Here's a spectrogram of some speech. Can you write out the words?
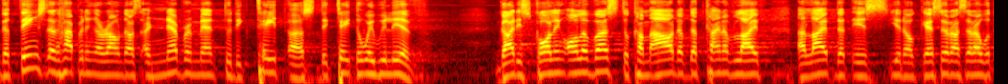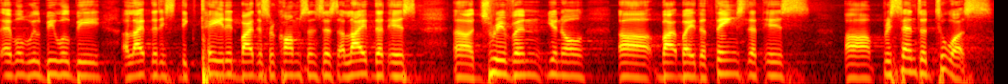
the things that are happening around us are never meant to dictate us, dictate the way we live. God is calling all of us to come out of that kind of life, a life that is, you know, kesera sera, whatever will be, will be, a life that is dictated by the circumstances, a life that is uh, driven, you know, uh, by, by the things that is uh, presented to us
